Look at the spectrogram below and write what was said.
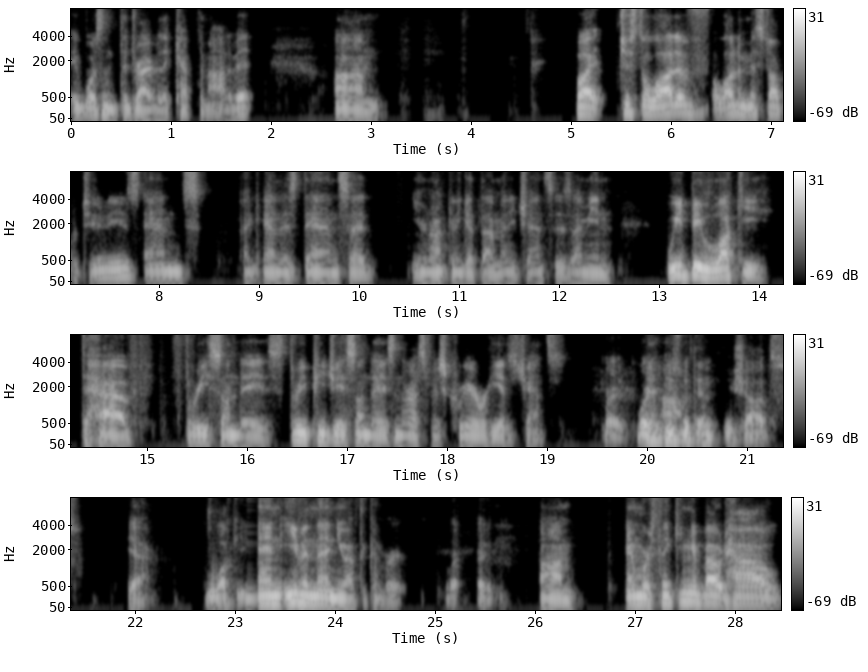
It wasn't the driver that kept him out of it. Um, but just a lot of a lot of missed opportunities, and again, as Dan said, you're not going to get that many chances. I mean, we'd be lucky to have three Sundays, three PJ Sundays in the rest of his career where he has a chance. right. Where Yeah. he's Um, within three shots. Yeah, Lucky. and even then, you have to convert. Right. Um, and we're thinking about how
